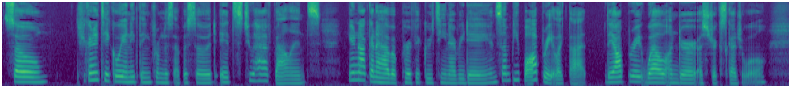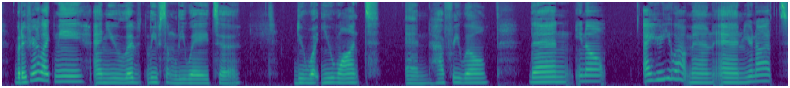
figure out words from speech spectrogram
So if you're going to take away anything from this episode it's to have balance. You're not going to have a perfect routine every day and some people operate like that. They operate well under a strict schedule. But if you're like me and you live leave some leeway to do what you want and have free will, then, you know, I hear you out, man, and you're not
